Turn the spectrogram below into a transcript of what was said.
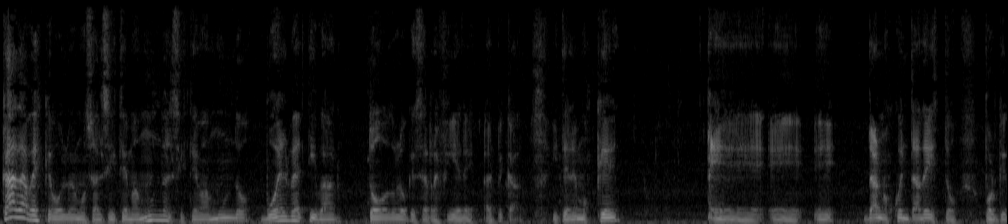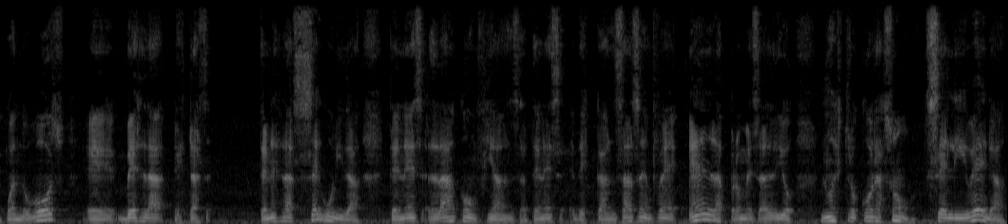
cada vez que volvemos al sistema mundo, el sistema mundo vuelve a activar todo lo que se refiere al pecado. Y tenemos que eh, eh, darnos cuenta de esto, porque cuando vos eh, ves la, estás, tenés la seguridad, tenés la confianza, tenés descansás en fe en las promesas de Dios, nuestro corazón se libera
